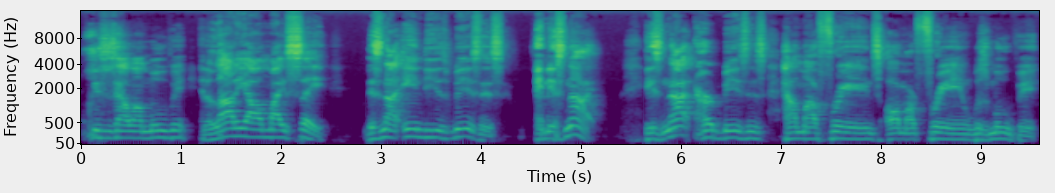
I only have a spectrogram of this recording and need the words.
this is how I'm moving. And a lot of y'all might say, it's not India's business. And it's not. It's not her business how my friends or my friend was moving.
